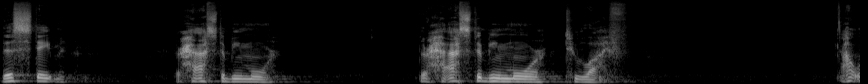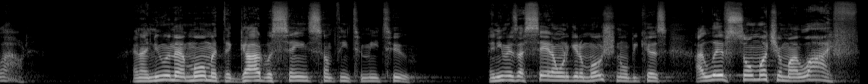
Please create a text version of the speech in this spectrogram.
This statement there has to be more. There has to be more to life. Out loud. And I knew in that moment that God was saying something to me too. And even as I say it, I want to get emotional because I live so much of my life.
